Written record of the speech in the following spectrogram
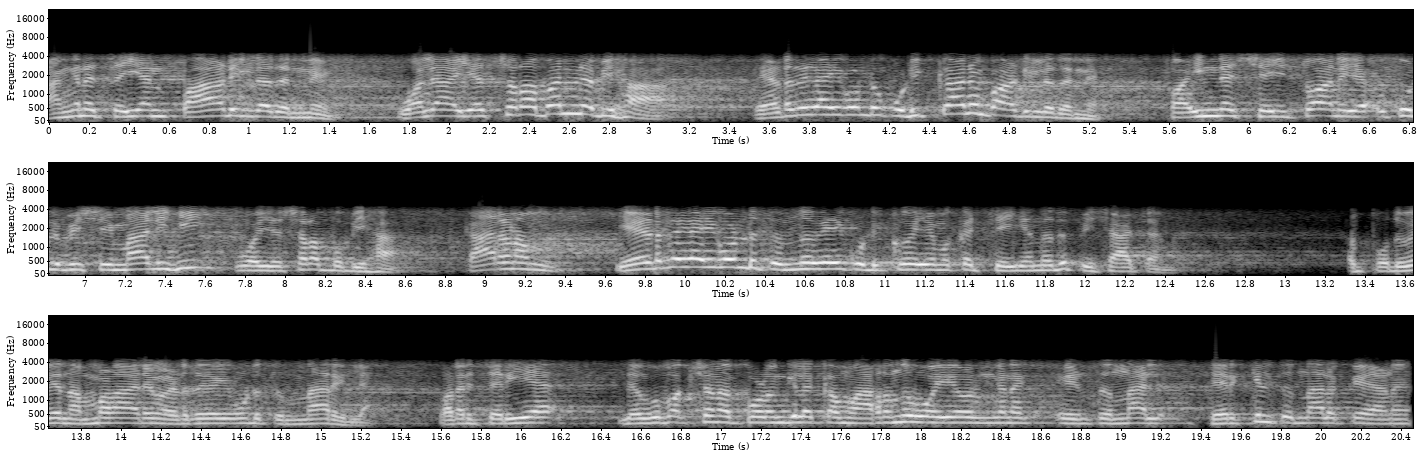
അങ്ങനെ ചെയ്യാൻ പാടില്ല തന്നെ. വല യശ്രബൻ ബിഹ. ഇടത് കൈ കൊണ്ട് കുടിക്കാനും പാടില്ല തന്നെ. ഫൈന വ യശ്റബു ബിഹ. കാരണം ഇടത് കൈ കൊണ്ട് തിന്നുകയും കുടിക്കുകയും ഒക്കെ ചെയ്യുന്നത് പിശാച്ചാണ് പൊതുവെ നമ്മളാരും ഇടത് കൈ കൊണ്ട് തിന്നാറില്ല. വളരെ ചെറിയ ലഘുഭക്ഷണം എപ്പോഴെങ്കിലൊക്കെ മറന്നുപോയോ ഇങ്ങനെ തിന്നാൽ തിരക്കിൽ തിന്നാലൊക്കെയാണ്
